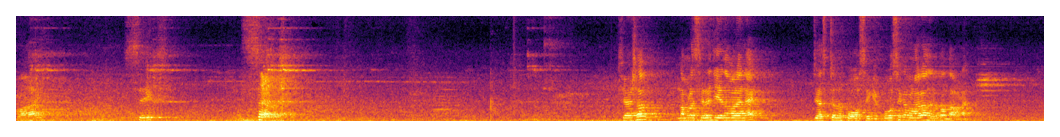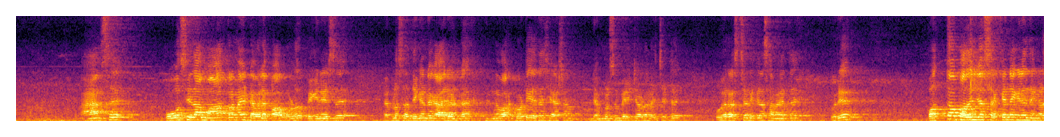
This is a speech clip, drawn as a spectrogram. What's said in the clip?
five six seven ശേഷം നമ്മൾ സ്ഥിരം ചെയ്യുന്ന പോലെ തന്നെ ജസ്റ്റ് ഒന്ന് പോസിങ് പോസിങ് വളരെ നിർബന്ധമാണ്. ആംസ് പോസ് ചെയ്താൽ മാത്രമേ ഡെവലപ്പ് ആവുള്ളൂ. ബിഗിനേഴ്സ് എപ്പോഴും ശ്രദ്ധിക്കേണ്ട കാര്യമുണ്ട്. നിങ്ങൾ വർക്കൗട്ട് ചെയ്തതിന് ശേഷം ഡംബിൾസും വെയിറ്റും അവിടെ വെച്ചിട്ട് ഒരു റെസ്റ്റ് എടുക്കുന്ന സമയത്ത് ഒരു പത്തോ പതിനഞ്ചോ സെക്കൻഡെങ്കിലും നിങ്ങൾ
